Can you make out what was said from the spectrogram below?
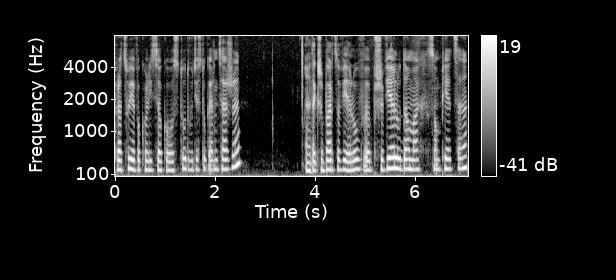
pracuje w okolicy około 120 garncarzy. E, także bardzo wielu. W, przy wielu domach są piece.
